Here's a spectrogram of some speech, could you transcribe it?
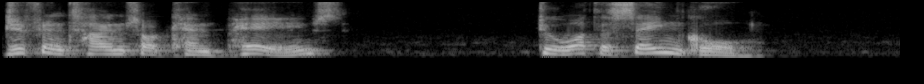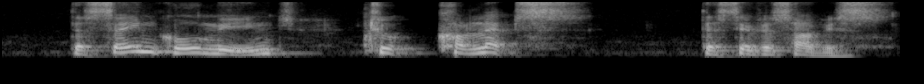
different types of campaigns toward the same goal. The same goal means to collapse the civil service.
